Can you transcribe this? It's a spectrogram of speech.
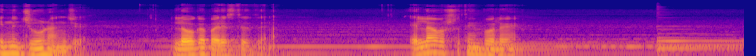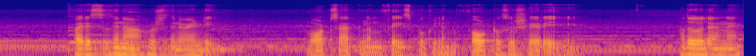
ഇന്ന് ജൂൺ അഞ്ച്. ലോക പരിസ്ഥിതി ദിനം. എല്ലാ വർഷത്തെയും പോലെ പരിസ്ഥിതി ദിന ആഘോഷത്തിന് വേണ്ടി വാട്സാപ്പിലും ഫേസ്ബുക്കിലും ഫോട്ടോസ് ഷെയർ ചെയ്യുകയും അതുപോലെ തന്നെ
